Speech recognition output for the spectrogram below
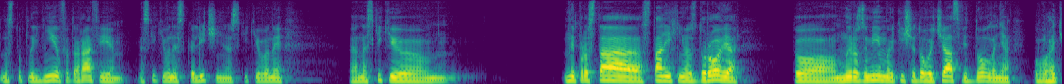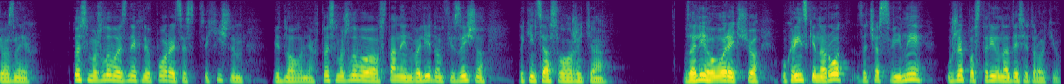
наступних днів фотографії, наскільки вони скалічені, наскільки вони, наскільки ем, непроста стан їхнього здоров'я, то ми розуміємо, який ще довгий час відновлення у багатьох з них. Хтось, можливо, з них не впорається з психічним відновленням, хтось, можливо, стане інвалідом фізично до кінця свого життя. Взагалі говорять, що український народ за час війни вже постарів на 10 років.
